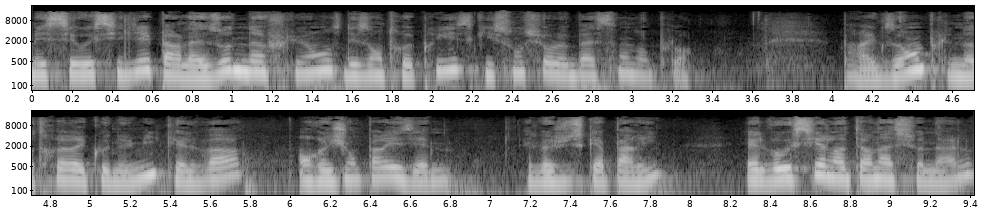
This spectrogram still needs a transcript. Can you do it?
mais c'est aussi lié par la zone d'influence des entreprises qui sont sur le bassin d'emploi. Par exemple, notre aire économique, elle va en région parisienne, elle va jusqu'à Paris, elle va aussi à l'international,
